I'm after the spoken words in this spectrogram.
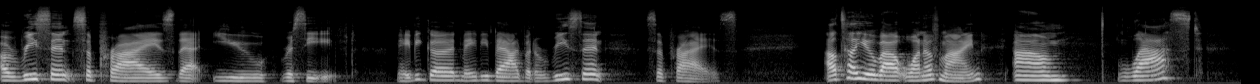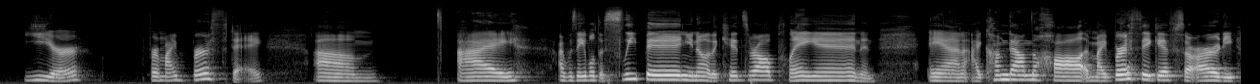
a recent surprise that you received? Maybe good, maybe bad, but a recent surprise. I'll tell you about one of mine. Um, last year, for my birthday, um, I I was able to sleep in. You know, the kids are all playing, and and I come down the hall, and my birthday gifts are already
